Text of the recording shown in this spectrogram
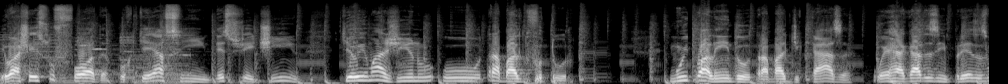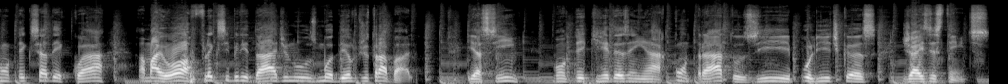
Eu achei isso foda, porque é assim, desse jeitinho, que eu imagino o trabalho do futuro. Muito além do trabalho de casa, o RH das empresas vão ter que se adequar a maior flexibilidade nos modelos de trabalho. E assim, vão ter que redesenhar contratos e políticas já existentes.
